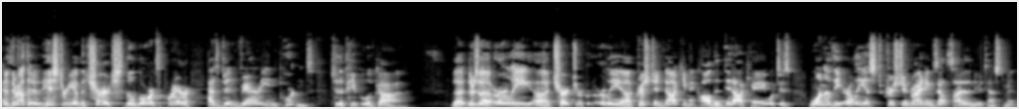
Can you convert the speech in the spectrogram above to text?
And throughout the history of the church, the Lord's Prayer has been very important to the people of God. There's an early uh, church or early uh, Christian document called the Didache, which is one of the earliest Christian writings outside of the New Testament.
